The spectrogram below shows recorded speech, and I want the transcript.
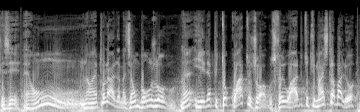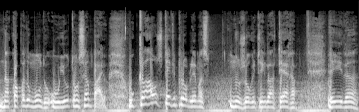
Quer dizer, é um. Não é por nada, mas é um bom jogo. Né? E ele apitou quatro jogos. Foi o árbitro que mais trabalhou na Copa do Mundo, o Wilton Sampaio. O Klaus teve problemas no jogo entre Inglaterra e Irã,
